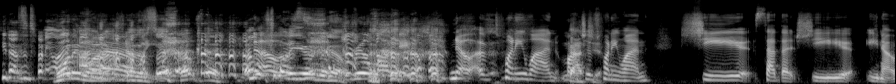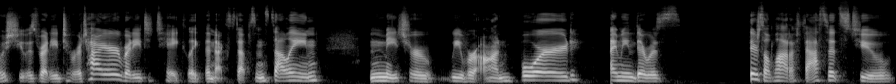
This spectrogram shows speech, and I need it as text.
2021. Twenty-one. Oh, I I don't know was going to say, okay, that No, was twenty years ago. real long. No, of 21, March Gotcha. of 21, she said that she, you know, she was ready to retire, ready to take like the next steps in selling, made sure we were on board. I mean, there was, there's a lot of facets to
